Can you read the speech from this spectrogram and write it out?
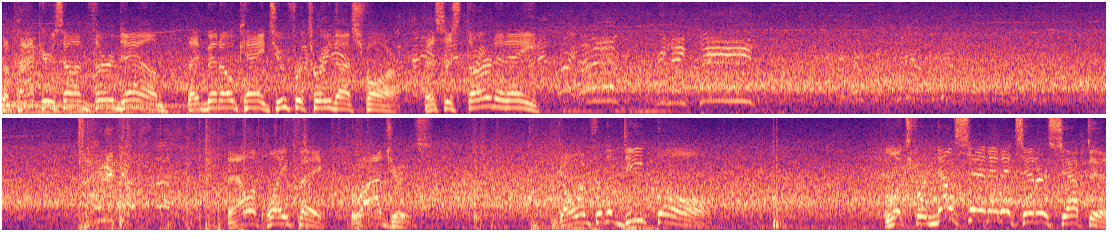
The Packers on third down. They've been okay. Two for three thus far. This is third and eight. Now a play fake. Rodgers. Going for the deep ball. Looks for Nelson, and it's intercepted.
